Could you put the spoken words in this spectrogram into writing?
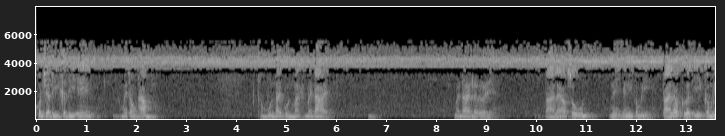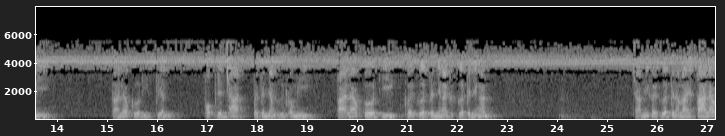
คนจะดีก็ดีเอง ไม่ต้องทำทำบุญได้บุญไหมไม่ได้ ไม่ได้เลย ตายแล้วศูนย์นี่ อย่างนี้ก็มี ตายแล้วเกิดอีกก็มี ตายแล้วเกิดอีกเปลี่ยนพบเปลี่ยนชาติไปเป็นอย่างอื่นก็มี ตายแล้วเกิดอีก เคยเกิดเป็นยังไงก็เกิดเป็นอย่างนั้นชาตินี้เคยเกิดเป็นอะไร ตายแล้ว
